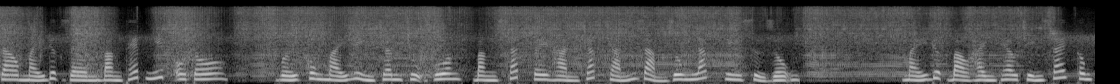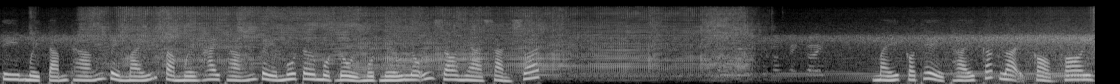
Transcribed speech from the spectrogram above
Dao máy được rèn bằng thép nhíp ô tô. Với khung máy hình chân trụ vuông, bằng sắt vê hàn chắc chắn giảm rung lắc khi sử dụng. Máy được bảo hành theo chính sách công ty 18 tháng về máy và 12 tháng về motor một đổi một nếu lỗi do nhà sản xuất. Máy có thể thái các loại cỏ voi,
